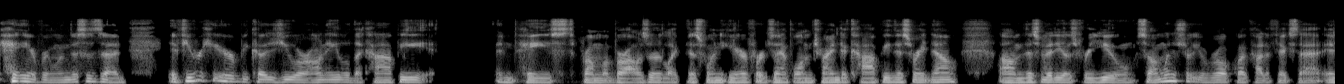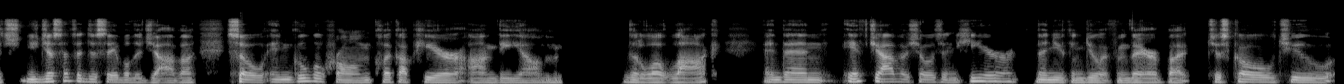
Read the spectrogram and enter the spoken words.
Hey everyone, this is Ed. If you're here because you are unable to copy and paste from a browser like this one here, for example, I'm trying to copy this right now. Um, this video is for you. So I'm going to show you real quick how to fix that. It's You just have to disable the Java. So in Google Chrome, click up here on the um, little lock. And then if Java shows in here, then you can do it from there. But just go to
